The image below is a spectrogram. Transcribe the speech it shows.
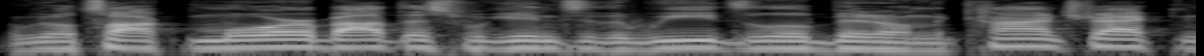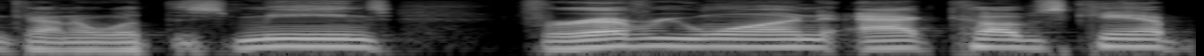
We'll talk more about this. We'll get into the weeds a little bit on the contract and kind of what this means for everyone at Cubs camp.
